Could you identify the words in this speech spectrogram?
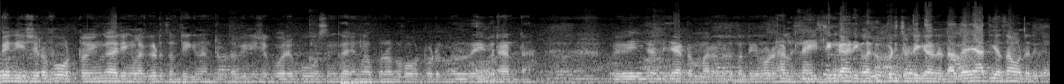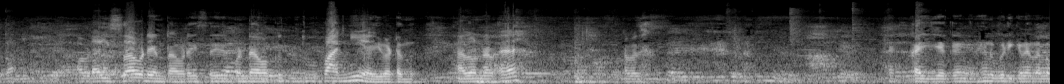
ബിനീഷയുടെ ഫോട്ടോയും കാര്യങ്ങളൊക്കെ എടുത്തോണ്ടിരിക്കുന്നുണ്ട്. ഇവിടെ ബിനീഷൊക്കെ ഓരോ പോസും കാര്യങ്ങളൊക്കെ ഫോട്ടോ എടുക്കുന്നത് ഇവരാണ്ട രണ്ട് ചേട്ടന്മാരാണ് എടുത്തോണ്ടിരിക്കുന്നത് ലൈറ്റും കാര്യങ്ങളൊക്കെ പിടിച്ചോണ്ടിരിക്കുന്നുണ്ട്. അതേ ഞാൻ അധികം സൗണ്ട് എടുക്കണ്ട അവിടെ ഇസ അവിടെ ഉണ്ട്. അവിടെ ഇസ ഇരിപ്പുണ്ട്. അവക്ക് പനിയായി പെട്ടെന്ന്. അതുകൊണ്ടാണ് ഏഹ് അപ്പൊ കൈയൊക്കെ എങ്ങനെയാണ് പിടിക്കണേ എന്നുള്ള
